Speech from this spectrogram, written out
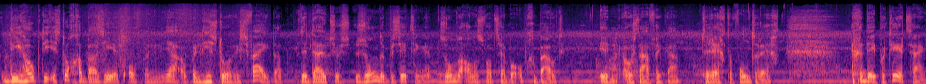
Die hoop die is toch gebaseerd op een, ja, op een historisch feit. Dat de Duitsers zonder bezittingen, zonder alles wat ze hebben opgebouwd... in Oost-Afrika, terecht of onterecht gedeporteerd zijn.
